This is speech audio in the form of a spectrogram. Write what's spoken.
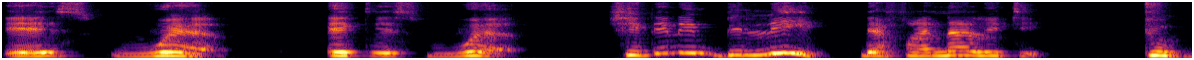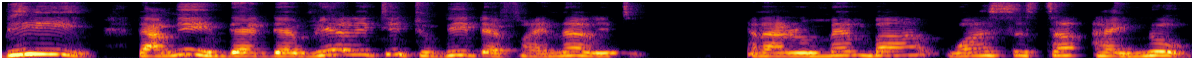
is well. It is well. She didn't believe the finality to be, I mean, the, the reality to be the finality. And I remember one sister I know,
